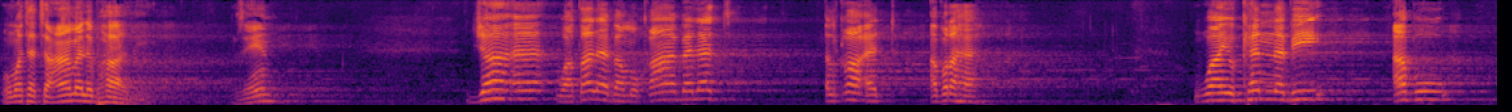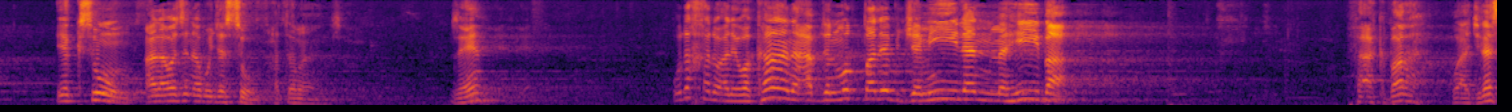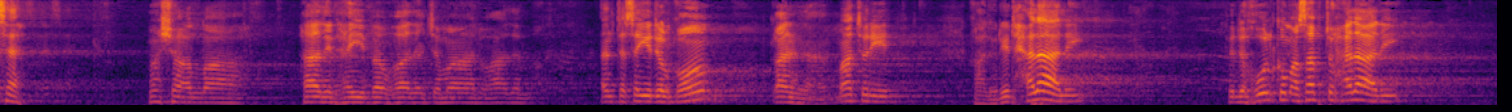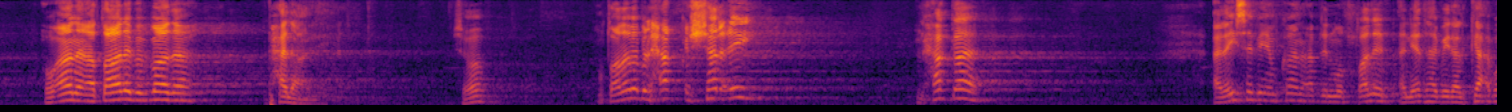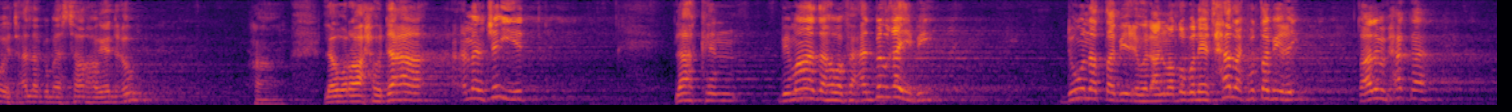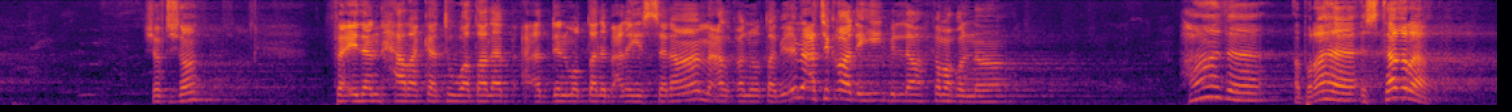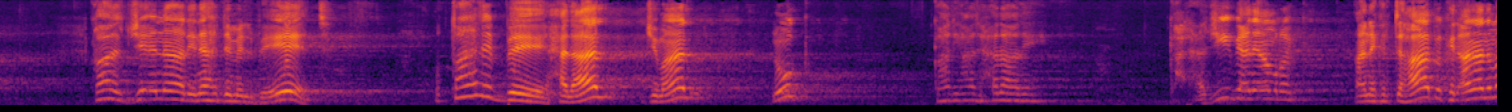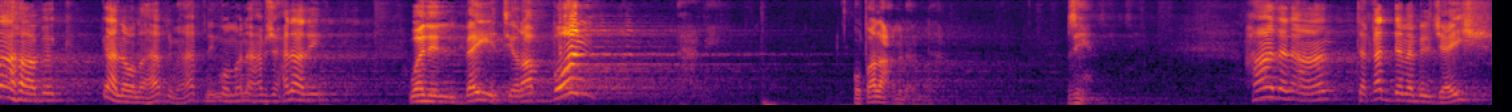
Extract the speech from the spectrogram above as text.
ومتى تعامل بهذه. زين؟ جاء وطلب مقابلة القائد أبرهة. ويكن بأبو يكسوم على وزن أبو جسوم حتى ما زين؟ ودخلوا عليه. وكان عبد المطلب جميلا مهيبا. فأكبره وأجلسه. ما شاء الله. هذه الهيبة وهذا الجمال وهذا أنت سيد القوم؟ قال نعم. ما تريد؟ قال أريد حلالي. في دخولكم أصبت حلالي. وأنا أطالب بماذا؟ بحلالي. شوف. مطالبة بالحق الشرعي. من حقه أليس بإمكان عبد المطلب أن يذهب إلى الكعبة ويتعلق بأستارها ويدعو؟ ها. لو راح ودعا عمل جيد لكن بماذا هو فعل بالغيبي دون الطبيعي. والآن مطلوب أن يتحرك بالطبيعي. طالب بحقه. شفت شلون؟ فإذا حركة وطلب عبد المطلب عليه السلام مع القانون الطبيعي مع اعتقاده بالله كما قلنا. هذا أبرهة استغرب قال جئنا لنهدم البيت. والطالب بحلال جمال نوق؟ قال لي هذا حلالي. قال عجيب يعني أمرك. أنا كنت هابك الآن أنا ما أهابك. قال له والله هابني ما هابني المهم أنا أحب حلالي. وللبيت رب. وطلع من عنده. زين. هذا الآن تقدم بالجيش.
